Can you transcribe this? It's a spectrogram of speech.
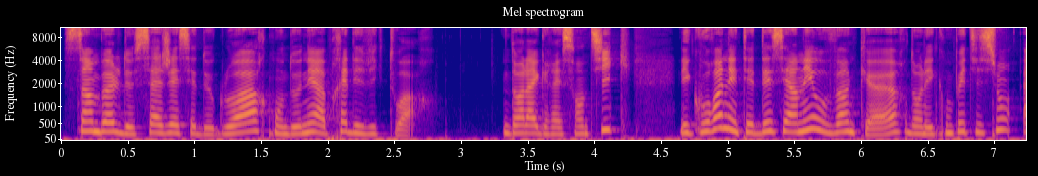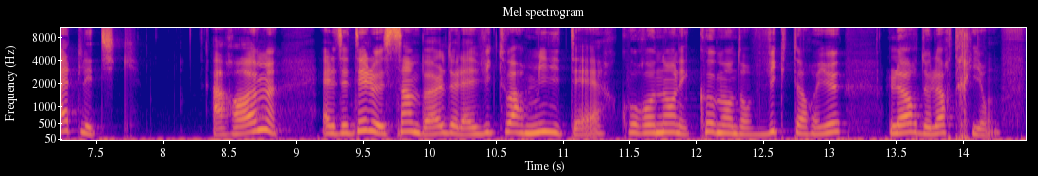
symbole de sagesse et de gloire qu'on donnait après des victoires. Dans la Grèce antique, les couronnes étaient décernées aux vainqueurs dans les compétitions athlétiques. À Rome, elles étaient le symbole de la victoire militaire, couronnant les commandants victorieux lors de leur triomphe.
